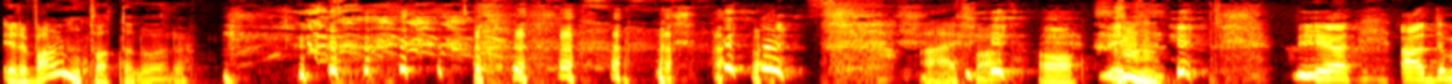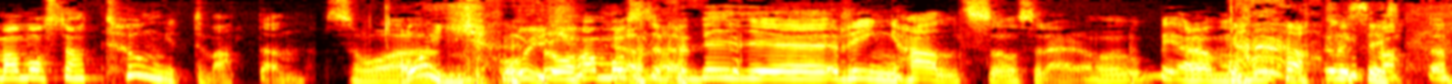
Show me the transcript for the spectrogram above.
är det varmt vatten då eller? Nej, fan. Ja. Det, ja, det, man måste ha tungt vatten. Så, Oj! Oj. För han måste förbi eh, Ringhals och sådär och ber om Ja, tungt vatten.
